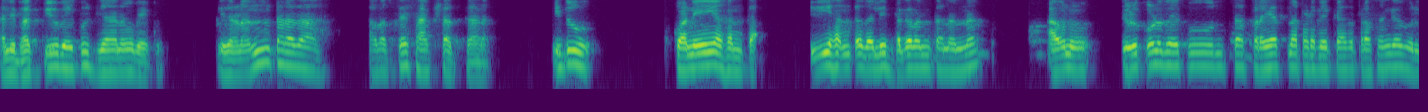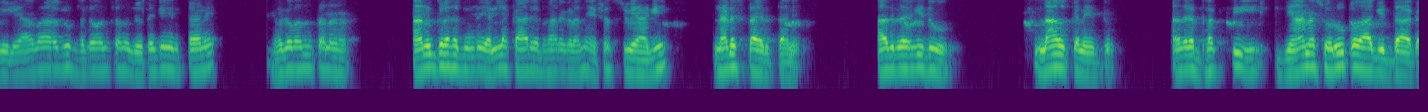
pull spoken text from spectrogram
ಅಲ್ಲಿ ಭಕ್ತಿಯೂ ಬೇಕು, ಜ್ಞಾನವೂ ಬೇಕು. ಇದರ ನಂತರದ ಅವಸ್ಥೆ ಸಾಕ್ಷಾತ್ಕಾರ. ಇದು ಕೊನೆಯ ಹಂತ. ಈ ಹಂತದಲ್ಲಿ ಭಗವಂತನನ್ನ ಅವನು ತಿಳ್ಕೊಳ್ಬೇಕು ಅಂತ ಪ್ರಯತ್ನ ಪಡಬೇಕಾದ ಪ್ರಸಂಗ ಬರುವುದಿಲ್ಲ ಯಾವಾಗಲೂ ಭಗವಂತನ ಜೊತೆಗೆ ಇರ್ತಾನೆ. ಭಗವಂತನ ಅನುಗ್ರಹದಿಂದ ಎಲ್ಲ ಕಾರ್ಯಭಾರಗಳನ್ನು ಯಶಸ್ವಿಯಾಗಿ ನಡೆಸ್ತಾ ಇರ್ತಾನೆ. ಆದ್ರಾಗಿ ಇದು ನಾಲ್ಕನೆಯದ್ದು. ಅಂದ್ರೆ ಭಕ್ತಿ ಜ್ಞಾನ ಸ್ವರೂಪವಾಗಿದ್ದಾಗ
